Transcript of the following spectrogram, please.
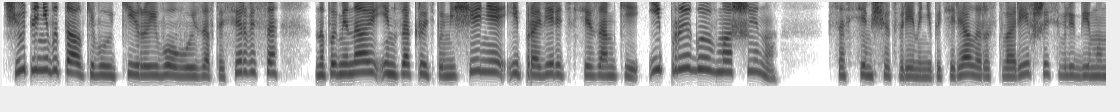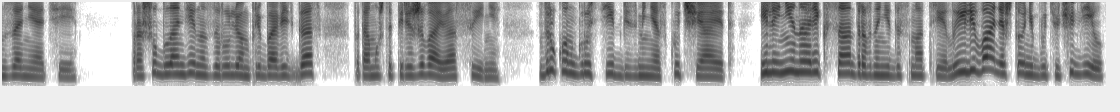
Чуть ли не выталкиваю Кира и Вову из автосервиса, напоминаю им закрыть помещение и проверить все замки, и прыгаю в машину. Совсем счет времени потеряла, растворившись в любимом занятии. Прошу блондина за рулем прибавить газ, потому что переживаю о сыне. Вдруг он грустит без меня, скучает. Или Нина Александровна не досмотрела, или Ваня что-нибудь учудил.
